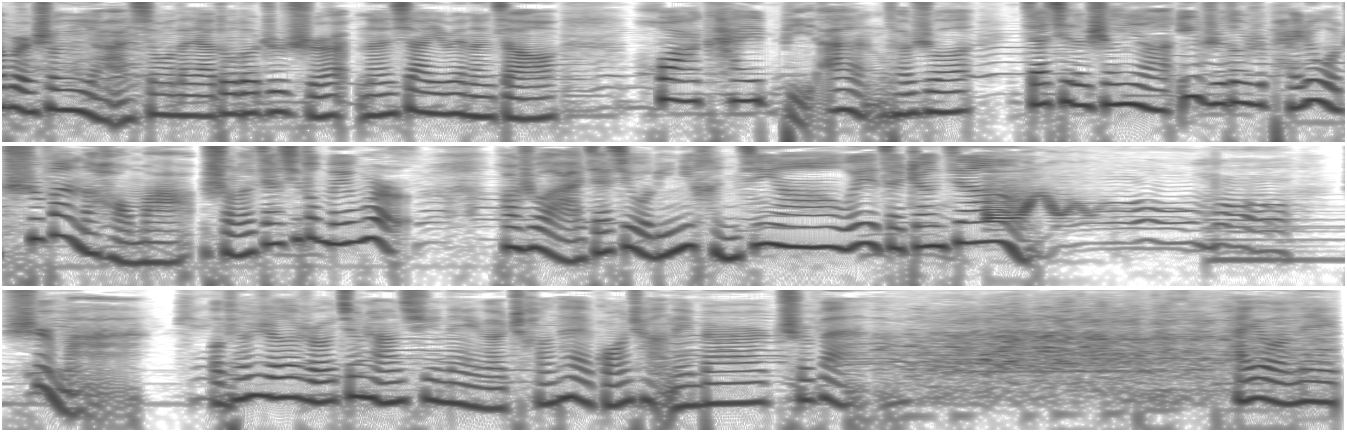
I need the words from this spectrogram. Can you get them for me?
小本生意啊，希望大家多多支持。那下一位呢，叫。花开彼岸，他说：“佳期的声音啊，一直都是陪着我吃饭的好吗？少了佳期都没味儿。话说啊，佳期我离你很近啊，我也在张江，是吗？我平时的时候经常去那个长泰广场那边吃饭啊，还有那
